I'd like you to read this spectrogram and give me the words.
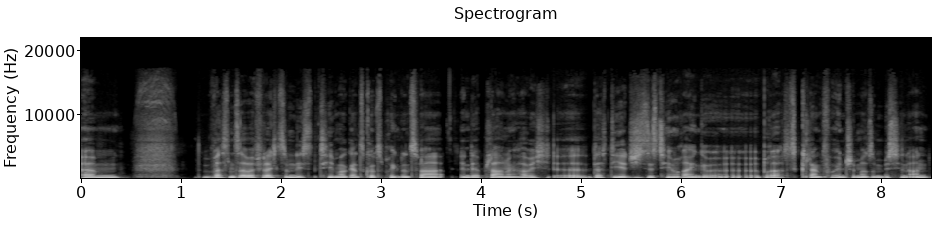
Ähm, was uns aber vielleicht zum nächsten Thema ganz kurz bringt. Und zwar in der Planung habe ich äh, das DRG-System reingebracht. Es klang vorhin schon mal so ein bisschen an.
